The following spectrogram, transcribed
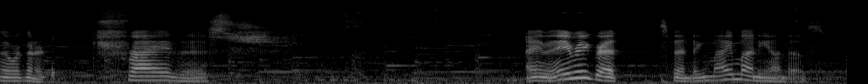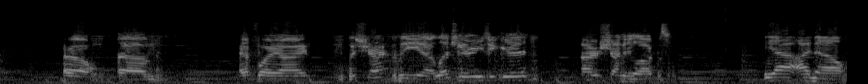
Well, we're gonna try this. I may regret spending my money on this. Oh, um, FYI, the shi- the uh, legendaries you get are shiny locks. yeah, I know.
